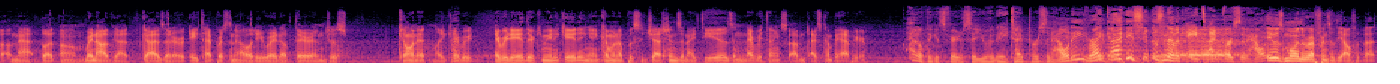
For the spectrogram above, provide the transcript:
uh, Matt. But um, right now I've got guys that are A-type personality right up there and just killing it. Like every every day they're communicating and coming up with suggestions and ideas and everything. So I'm, I just couldn't be happier. I don't think it's fair to say you have an A-type personality, right, guys? He doesn't have an A-type personality. It was more in the reference of the alphabet.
